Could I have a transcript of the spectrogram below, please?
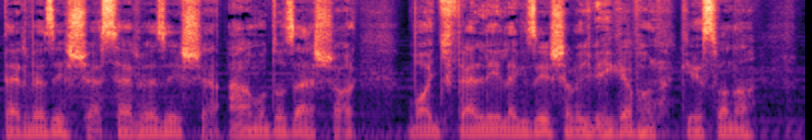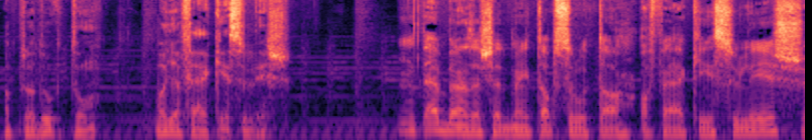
Tervezéssel, szervezéssel, álmodozással, vagy fellélegzéssel, hogy vége van, kész van a, a produktum, vagy a felkészülés? Ebben az esetben itt abszolút a, a felkészülés,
